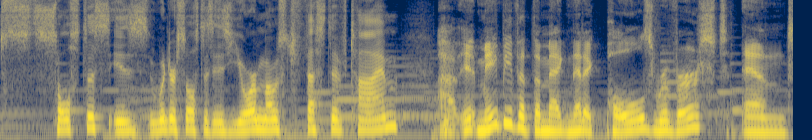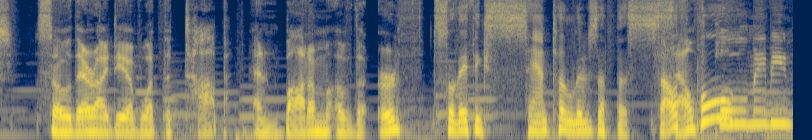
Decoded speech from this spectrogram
solstice is winter solstice is your most festive time, Uh, it may be that the magnetic poles reversed, and so their idea of what the top and bottom of the Earth so they think Santa lives at the South, Pole? maybe.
